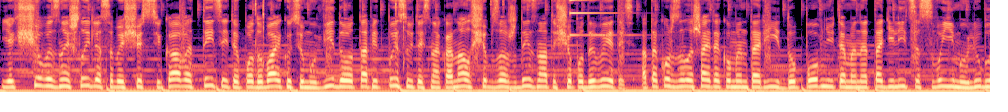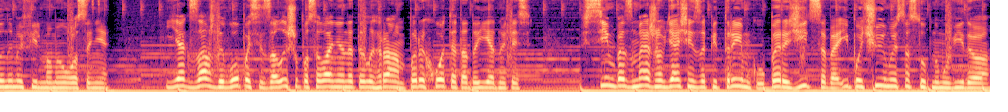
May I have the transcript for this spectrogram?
Якщо ви знайшли для себе щось цікаве, тицяйте вподобайку цьому відео та підписуйтесь на канал, щоб завжди знати, що подивитись. А також залишайте коментарі, доповнюйте мене та діліться своїми улюбленими фільмами осені. Як завжди, в описі залишу посилання на телеграм, переходьте та доєднуйтесь. Всім безмежно вдячний за підтримку, бережіть себе і почуємось в наступному відео.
